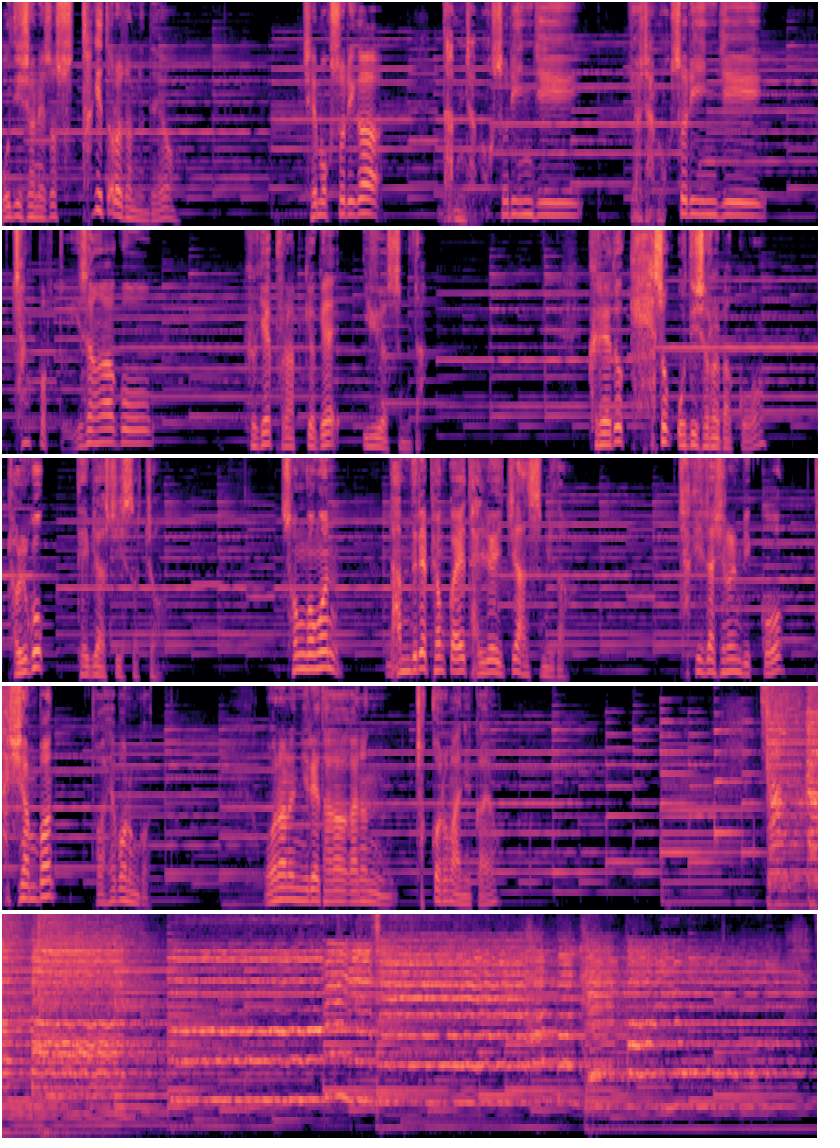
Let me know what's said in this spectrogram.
오디션에서 숱하게 떨어졌는데요. 제 목소리가 남자 목소리인지 여자 목소리인지 창법도 이상하고 그게 불합격의 이유였습니다. 그래도 계속 오디션을 받고 결국 데뷔할 수 있었죠. 성공은 남들의 평가에 달려있지 않습니다. 자기 자신을 믿고 다시 한번 더 해보는 것. 원하는 일에 다가가는 첫걸음 아닐까요? 잠깐만 우리 이제 한번 해봐요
